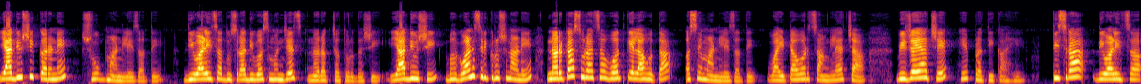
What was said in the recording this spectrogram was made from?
या दिवशी करणे शुभ मानले जाते. दिवाळीचा दुसरा दिवस म्हणजेच नरक चतुर्दशी. या दिवशी भगवान श्रीकृष्णाने नरकासुराचा वध केला होता असे मानले जाते. वाईटावर चांगल्याच्या विजयाचे हे प्रतीक आहे. तिसरा दिवाळीचा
